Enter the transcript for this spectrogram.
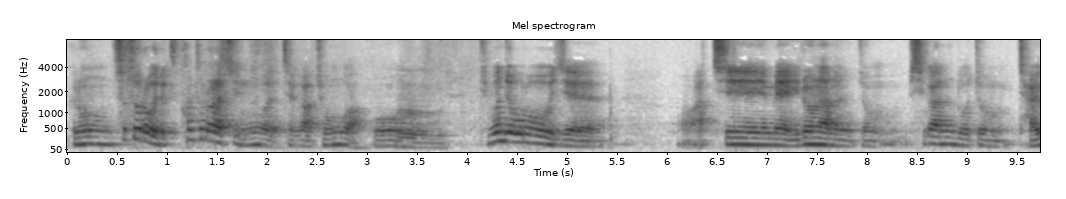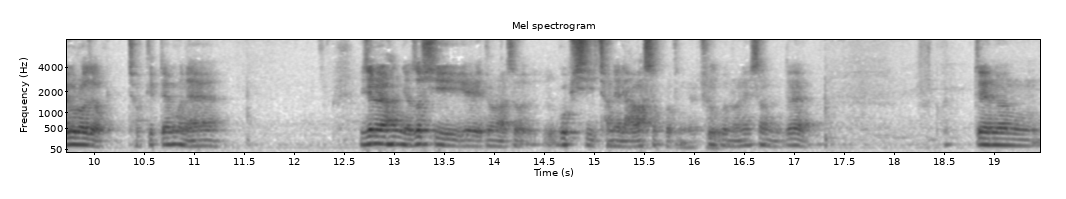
그런 스스로 이렇게 컨트롤할 수 있는 거 제가 좋은 것 같고 음. 기본적으로 이제 어, 아침에 일어나는 좀 시간도 좀 자유로워졌 졌기 때문에 이제는 한 6시에 일어나서 7시 전에 나갔었거든요. 출근을 했었는데 그때는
